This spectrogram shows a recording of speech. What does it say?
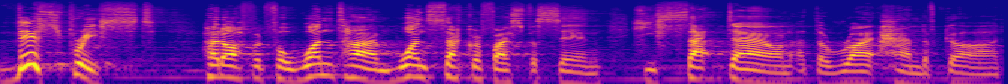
this priest had offered for one time one sacrifice for sin. He sat down at the right hand of God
